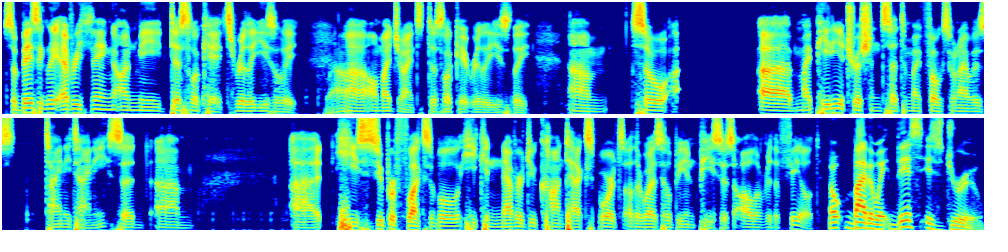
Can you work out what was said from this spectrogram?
so basically everything on me dislocates really easily. Wow. Uh, all my joints dislocate really easily. Um, so uh, my pediatrician said to my folks when I was tiny, tiny, said, um, uh, he's super flexible. He can never do contact sports, otherwise he'll be in pieces all over the field. Oh, by the way, this is Drew.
